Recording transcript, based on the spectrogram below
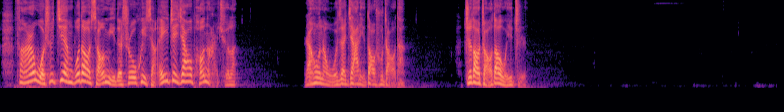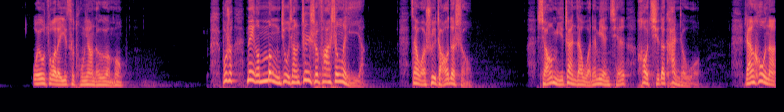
反而我是见不到小米的时候会想，哎，这家伙跑哪去了？然后呢，我在家里到处找他，直到找到为止。我又做了一次同样的噩梦。不是那个梦，就像真实发生了一样。在我睡着的时候，小米站在我的面前，好奇的看着我。然后呢，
